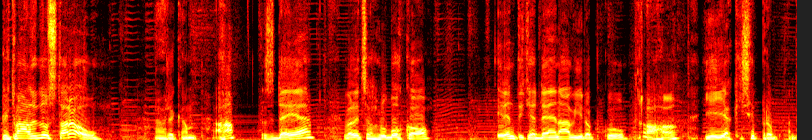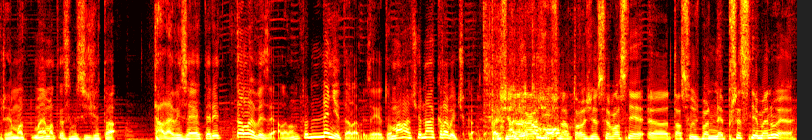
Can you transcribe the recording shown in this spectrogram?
Teď máte tu starou. A já říkám, aha, zde je velice hluboko identitě DNA výrobku Aha. je jakýsi problém, protože mat- moje matka si myslí, že ta televize je tedy televize, ale ono to není televize, je to má černá krabička. Takže a do toho, na to, že se vlastně uh, ta služba nepřesně jmenuje.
